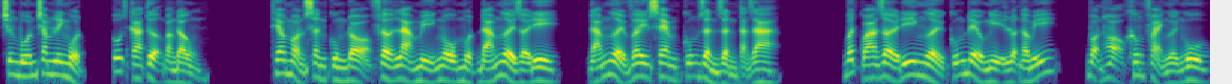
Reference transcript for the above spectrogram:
Chương 401, Oscar tượng bằng đồng. Theo mòn sân cùng đỏ phở làm mỉ ngộ một đám người rời đi, đám người vây xem cũng dần dần tản ra. Bất quá rời đi người cũng đều nghị luận ở mỹ, bọn họ không phải người ngu,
